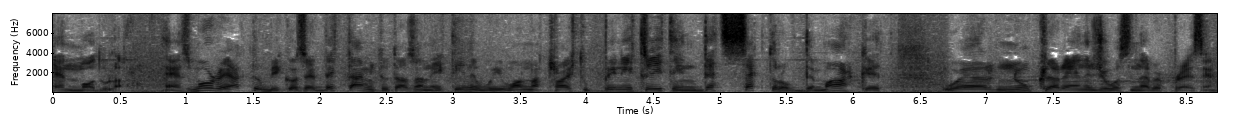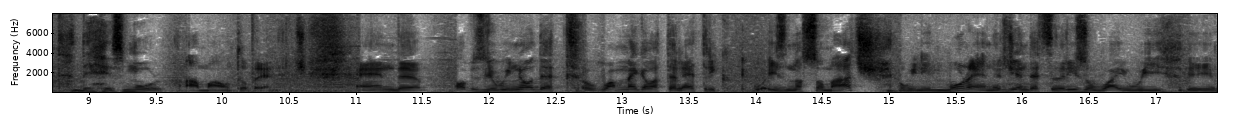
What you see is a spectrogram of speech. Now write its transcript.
and modular. And small reactor because at that time in 2018 we want to try to penetrate in that sector of the market where nuclear energy was never present, the small amount of energy. And uh, obviously we know that one megawatt electric is not so much. We need more energy, and that's the reason why we uh,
